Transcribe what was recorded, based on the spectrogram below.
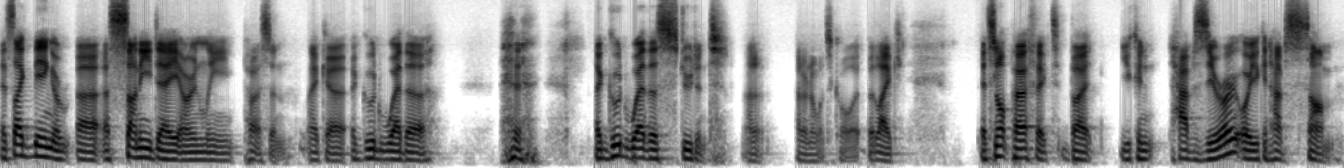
it's like being a, a sunny day only person, like a, a good weather, a good weather student. I don't, I don't know what to call it, but like, it's not perfect, but you can have zero or you can have some.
